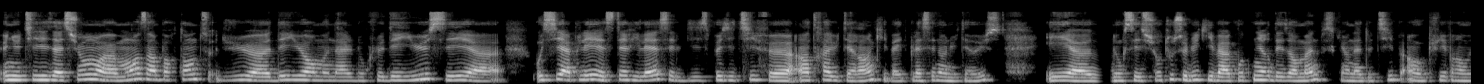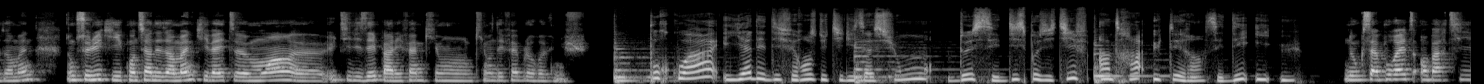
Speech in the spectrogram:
une utilisation euh, moins importante du euh, DIU hormonal. Donc le DIU, c'est euh, aussi appelé stérilet, c'est le dispositif intra-utérin qui va être placé dans l'utérus. Et donc c'est surtout celui qui va contenir des hormones, parce qu'il y en a deux types, un au cuivre, un aux hormones. Donc celui qui contient des hormones qui va être moins utilisé par les femmes qui ont, qui ont des faibles revenus pourquoi il y a des différences d'utilisation de ces dispositifs intra-utérins, ces DIU donc ça pourrait être en partie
